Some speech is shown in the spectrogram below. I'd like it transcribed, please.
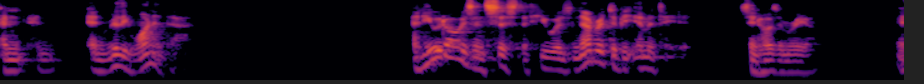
And, and, and really wanted that. And he would always insist that he was never to be imitated, St. Josemaria. Uh,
